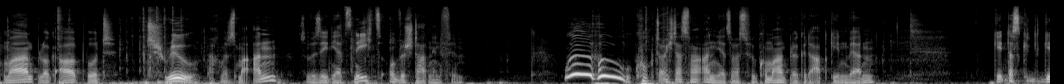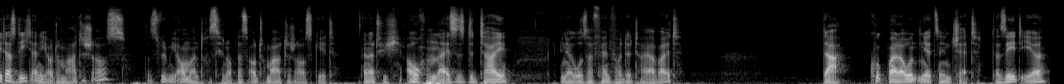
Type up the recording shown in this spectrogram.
Command, Block Output, True. Machen wir das mal an. So, wir sehen jetzt nichts und wir starten den Film. Wuhu! Guckt euch das mal an, jetzt was für Command-Blöcke da abgehen werden. Geht das, geht das Licht eigentlich automatisch aus? Das würde mich auch mal interessieren, ob das automatisch ausgeht. Wäre natürlich auch ein nices Detail. Ich bin ja großer Fan von Detailarbeit. Da, guckt mal da unten jetzt in den Chat. Da seht ihr,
